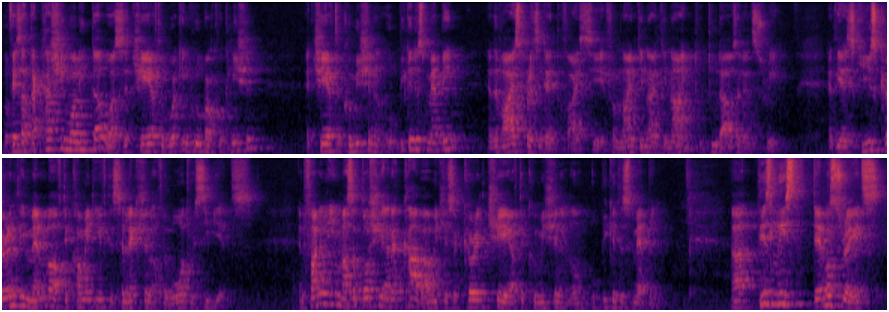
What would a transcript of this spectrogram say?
Professor Takashi Morita was the chair of the Working Group on Cognition, a chair of the Commission on Ubiquitous Mapping and the vice president of ICA from 1999 to 2003. And he is currently member of the Committee of the Selection of Award Recipients. And finally, Masatoshi Arakawa, which is a current chair of the Commission on Ubiquitous Mapping. Uh, this list demonstrates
